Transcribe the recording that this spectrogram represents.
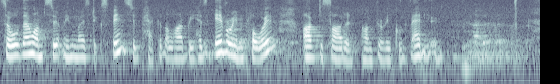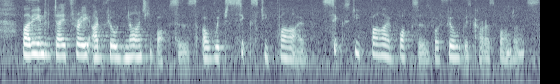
So, although I'm certainly the most expensive packer the library has ever employed, I've decided I'm very good value. By the end of day three, I'd filled 90 boxes, of which 65, 65 boxes were filled with correspondence.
